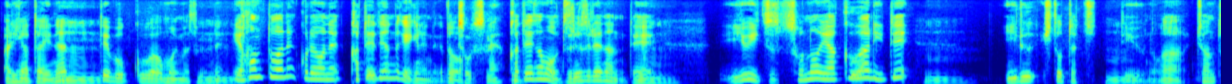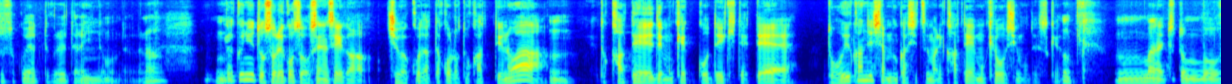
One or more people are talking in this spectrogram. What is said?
ありがたいなって僕は思いますけどね。うんいや本当はねこれはね家庭でやんなきゃいけないんだけどあ。そうですね。家庭がもうズレズレなんで、うん唯一その役割でうんいる人たちっていうのがちゃんとそこやってくれたらいいと思うんだけどな。逆に言うとそれこそ先生が中学校だった頃とかっていうのは、うん。えっと家庭でも結構できててどういう感じでした？昔つまり家庭も教師もですけど。うん、まあねちょっともう、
